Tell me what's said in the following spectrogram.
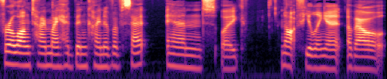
for a long time, I had been kind of upset and like not feeling it about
